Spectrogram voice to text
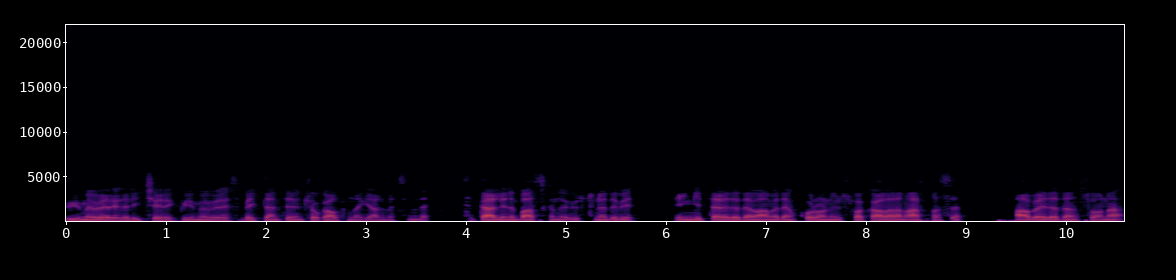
büyüme verileri, ilk çeyrek büyüme verisi beklentilerin çok altında gelmesinde sterlini baskını, üstüne de bir İngiltere'de devam eden koronavirüs vakalarının artması, ABD'den sonra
